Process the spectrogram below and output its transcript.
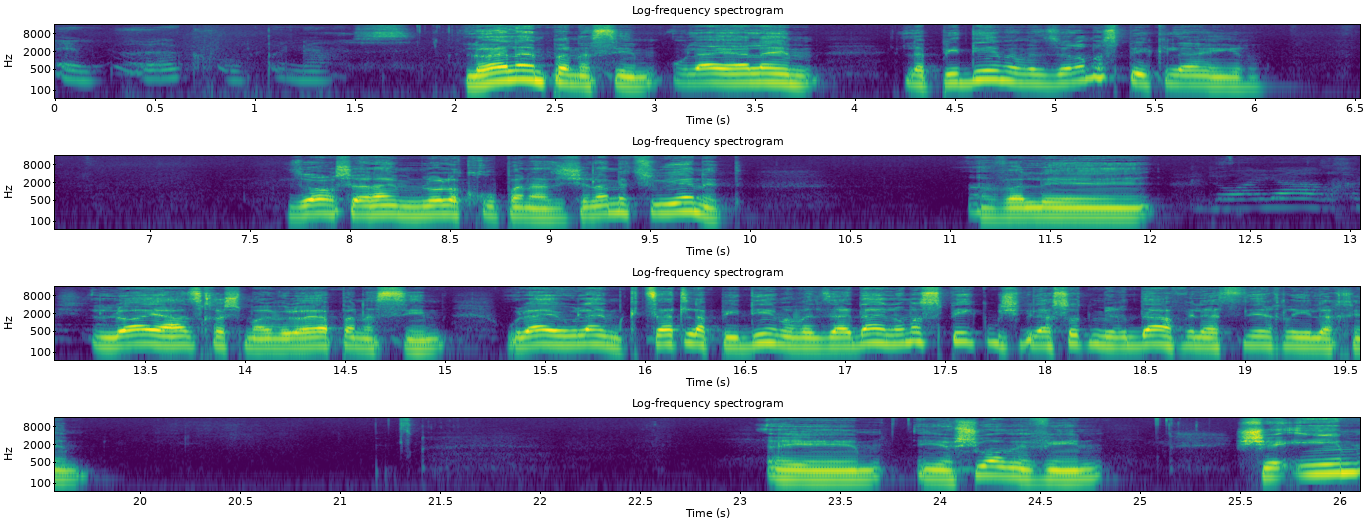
הם לקחו פנס. לא היה להם פנסים, אולי היה להם לפידים, אבל זה לא מספיק להעיר. זוהר שאלה אם לא לקחו פנס, זו שאלה מצוינת. אבל אה, לא היה אז חשמל. לא היה אז חשמל ולא היה פנסים. אולי היו להם קצת לפידים, אבל זה עדיין לא מספיק בשביל לעשות מרדף ולהצליח להילחם. אה, יהושע מבין שאם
